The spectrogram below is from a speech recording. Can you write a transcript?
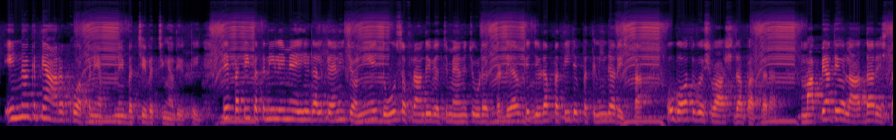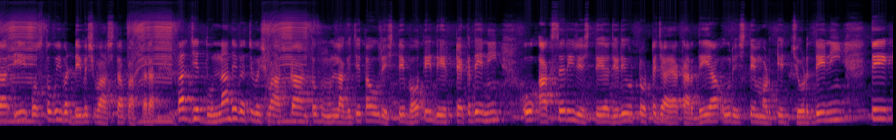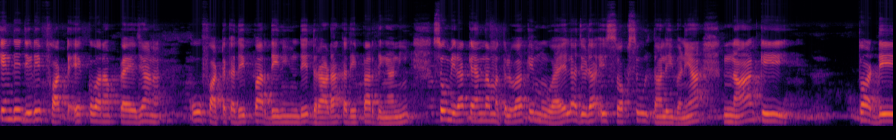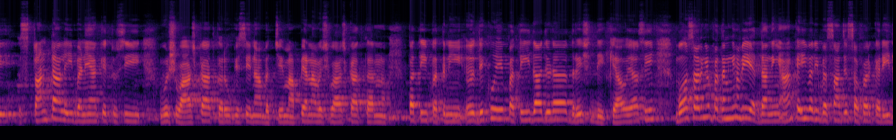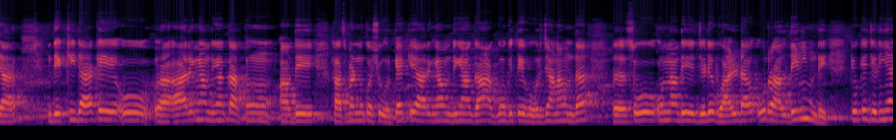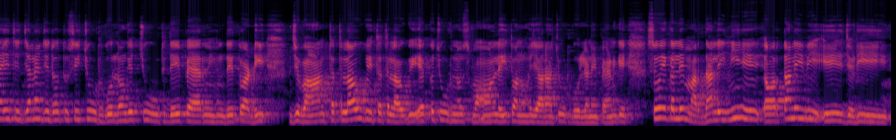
ਇੰਨਾ ਕੁ ਧਿਆਨ ਰੱਖੋ ਆਪਣੇ ਆਪਣੇ ਬੱਚੇ ਬੱਚੀਆਂ ਦੇ ਉੱਤੇ। ਤੇ ਪਤੀ ਪਤਨੀ ਲਈ ਮੈਂ ਇਹ ਗੱਲ ਕਹਿਣੀ ਚਾਹੁੰਦੀ ਹਾਂ, ਇਹ ਦੋ ਸਫ਼ਰਾਂ ਦੇ ਵਿੱਚ ਮੈਂ ਨਿਚੋੜ ਕੱਢਿਆ ਕਿ ਜਿਹੜਾ ਪਤੀ ਤੇ ਪਤਨੀ ਦਾ ਰਿਸ਼ਤਾ, ਉਹ ਬਹੁਤ ਵਿਸ਼ਵਾਸ ਦਾ ਪਾਤਰ ਆ। ਮਾਪਿਆਂ ਤੇ ਔਲਾਦ ਦਾ ਰਿਸ਼ਤਾ ਇਹ ਉਸ ਤੋਂ ਵੀ ਵੱਡੇ ਵਿਸ਼ਵਾਸ ਦਾ ਪਾਤਰ ਆ। ਪਰ ਜੇ ਦੋਨਾਂ ਦੇ ਵਿੱਚ ਵਿਸ਼ਵਾਸਘਾਤ ਹੋਣ ਲੱਗ ਜੇ ਤਾਂ ਉਹ ਰਿਸ਼ਤੇ ਬਹੁਤੀ ਦੇਰ ਟਿਕਦੇ ਨਹੀਂ। ਉਹ ਅਕਸਰ ਹੀ ਰਿਸ਼ਤੇ ਆ ਜਿਹੜੇ ਉਹ ਟੁੱਟ ਜਾਇਆ ਕਰਦੇ ਆ, ਉਹ ਰਿਸ਼ਤੇ ਮੁੜ ਕੇ ਜੁੜਦੇ ਨਹੀਂ ਤੇ ਕਹਿੰਦੇ ਜਿਹੜੇ ਫੱਟ ਇੱਕ ਵਾਰਾਂ ਪੈ ਜਾਣ, ਉਹ ਫੱਟ ਕਦੇ ਭਰਦੇ ਨਹੀਂ ਹੁੰਦੇ, ਦਰਾੜਾਂ ਕਦੇ ਭਰਦੀਆਂ ਨਹੀਂ। ਸੋ ਮੇਰਾ ਕਹਿਣ ਦਾ ਮਤਲਬ ਆ ਕਿ ਮੋਬਾਈਲ ਆ ਜਿਹੜਾ ਇਹ ਸੁੱਖ ਸਹੂਲਤਾਂ ਲਈ ਬਣਿਆ, ਨਾ ਕਿ ਤੁਹਾਡੇ ਸਟੰਟਾਂ ਲਈ ਬਣਿਆ ਕਿ ਤੁਸੀਂ ਵਿਸ਼ਵਾਸਘਾਤ ਕਰੋ ਕਿਸੇ ਨਾਲ, ਬੱਚੇ ਮਾਪਿਆਂ ਨਾਲ ਵਿਸ਼ਵਾਸਘਾਤ ਕਰਨ ਪਤੀ, ਪਤਨੀ ਦੇਖੋ, ਇਹ ਪਤੀ ਦਾ ਜਿਹੜਾ ਦ੍ਰਿਸ਼ ਦੇਖਿਆ ਹੋਇਆ ਸੀ, ਬਹੁਤ ਸਾਰੀਆਂ ਪਤਨੀਆਂ ਵੀ ਇਦਾਂ ਦੀਆਂ, ਕਈ ਵਾਰੀ ਬੱਸਾਂ 'ਚ ਸਫ਼ਰ ਕਰੀਦਾ, ਦੇਖੀਦਾ ਕਿ ਉਹ ਆ ਰਹੀਆਂ ਹੁੰਦੀਆਂ ਘਰ ਤੋਂ ਆਪਦੇ ਹਸਬੰਡ ਨੂੰ ਕੁਝ ਹੋਰ ਕਹਿ ਕੇ ਆ ਰਹੀਆਂ ਹੁੰਦੀਆਂ ਗਾਂ ਅੱਗੋਂ ਕਿਤੇ ਹੋਰ ਜਾਣਾ ਹੁੰਦਾ ਸੋ ਉਹਨਾਂ ਦੇ ਜਿਹੜੇ ਵਰਲਡ ਆ, ਉਹ ਰਲਦੇ ਨਹੀਂ ਹੁੰਦੇ। ਕਿਉਂਕਿ ਜਿਹੜੀਆਂ ਇਹ ਚੀਜ਼ਾਂ ਨੇ, ਜਦੋਂ ਤੁਸੀਂ ਝੂਠ ਬੋਲੋਗੇ, ਝੂਠ ਦੇ ਪੈਰ ਨਹੀਂ ਹੁੰਦੇ। ਤੁਹਾਡੀ ਜ਼ੁਬਾਨ ਥਥਲਾਊਗੀ ਥਥਲਾਊਗੀ। ਇੱਕ ਝੂਠ ਨੂੰ ਸਮਾਉਣ ਲਈ ਤੁਹਾਨੂੰ ਹਜ਼ਾਰਾਂ ਝੂਠ ਬੋਲਣੇ ਪੈਣਗੇ। ਸੋ ਇਹ ਇਕੱਲੇ ਮਰਦਾਂ ਲਈ ਨਹੀਂ, ਇਹ ਔਰਤਾਂ ਲਈ ਵੀ ਇਹ ਜਿਹੜੀ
